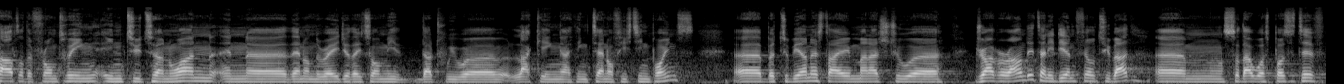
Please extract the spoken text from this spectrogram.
part of the front wing into turn one, and uh, then on the radio they told me that we were lacking, I think, 10 or 15 points. Uh, but to be honest, I managed to uh, drive around it, and it didn't feel too bad. Um, so that was positive.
